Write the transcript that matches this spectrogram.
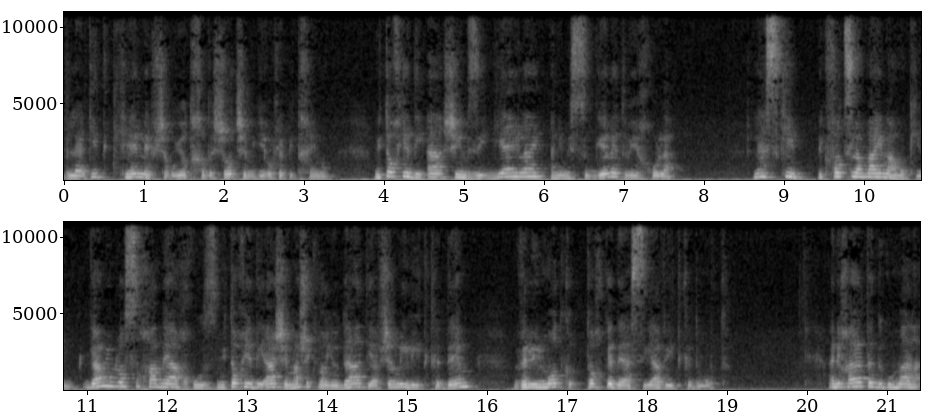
ולהגיד כן לאפשרויות חדשות שמגיעות לפתחנו. מתוך ידיעה שאם זה הגיע אליי, אני מסוגלת ויכולה. להסכים, לקפוץ למים העמוקים, גם אם לא שוחה מאה אחוז, מתוך ידיעה שמה שכבר יודעת יאפשר לי להתקדם וללמוד תוך כדי עשייה והתקדמות. אני יכולה לתת דוגמה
